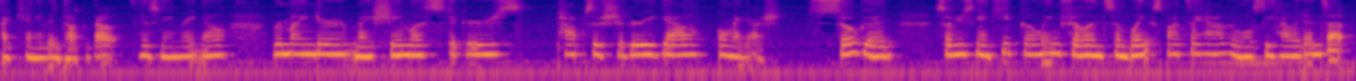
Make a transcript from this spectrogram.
I can't even talk about his name right now. Reminder, my shameless stickers, pops of sugary gal. Oh my gosh, so good. So I'm just going to keep going, fill in some blank spots I have, and we'll see how it ends up.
